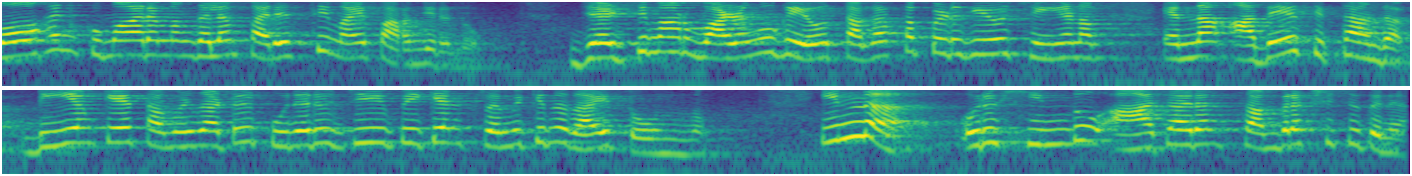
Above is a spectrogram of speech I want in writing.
മോഹൻ കുമാരമംഗലം പരസ്യമായി പറഞ്ഞിരുന്നു. ജഡ്ജിമാർ വഴങ്ങുകയോ തകർക്കപ്പെടുകയോ ചെയ്യണം എന്ന അതേ സിദ്ധാന്തം ഡി എം കെ തമിഴ്നാട്ടിൽ പുനരുജ്ജീവിപ്പിക്കാൻ ശ്രമിക്കുന്നതായി തോന്നുന്നു. ഇന്ന് ഒരു ഹിന്ദു ആചാരം സംരക്ഷിച്ചതിന്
